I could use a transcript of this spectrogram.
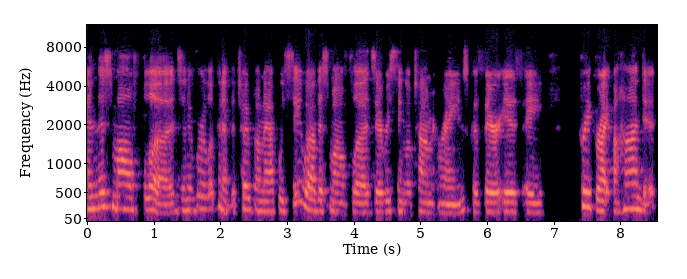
And this mall floods. And if we're looking at the topo map, we see why this mall floods every single time it rains because there is a creek right behind it.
